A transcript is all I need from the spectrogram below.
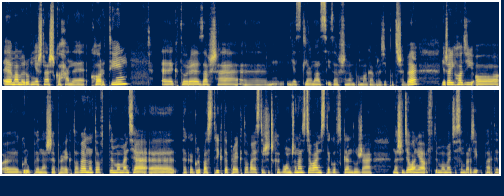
E, mamy również nasz kochany core team, E, który zawsze e, jest dla nas i zawsze nam pomaga w razie potrzeby. Jeżeli chodzi o e, grupy nasze projektowe, no to w tym momencie taka grupa stricte projektowa jest troszeczkę wyłączona z działań, z tego względu, że nasze działania w tym momencie są bardziej oparte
